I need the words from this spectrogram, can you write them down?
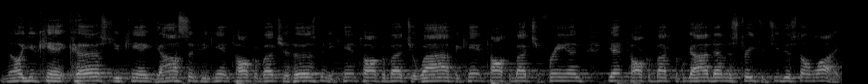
No, you can't cuss. You can't gossip. You can't talk about your husband. You can't talk about your wife. You can't talk about your friend. You can't talk about the guy down the street that you just don't like.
